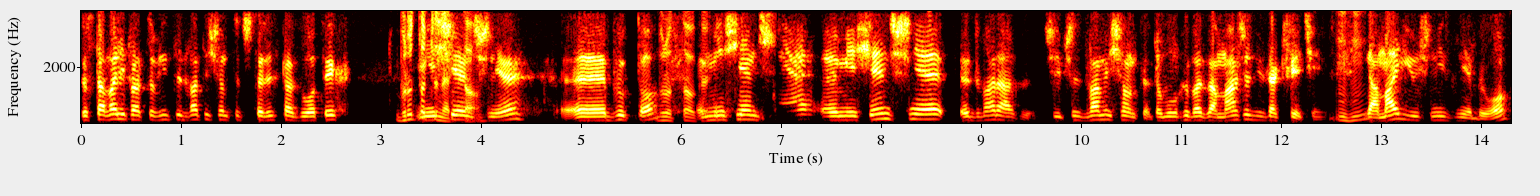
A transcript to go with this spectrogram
Dostawali pracownicy 2400 zł Brutto czy netto? E, brutto, Brutto, okej. miesięcznie, e, miesięcznie dwa razy, czyli przez dwa miesiące. To było chyba za marzec i za kwiecień. Mhm. Za maj już nic nie było,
